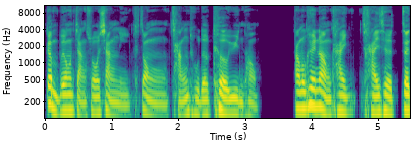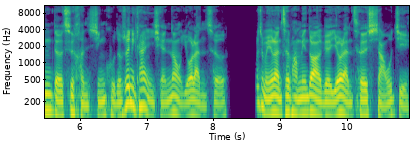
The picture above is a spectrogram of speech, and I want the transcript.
更不用讲说像你这种长途的客运哈，长途客运那种开开车真的是很辛苦的。所以你看以前那种游览车，为什么游览车旁边都有个游览车小姐？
